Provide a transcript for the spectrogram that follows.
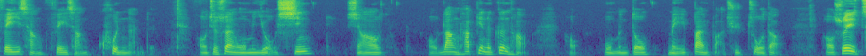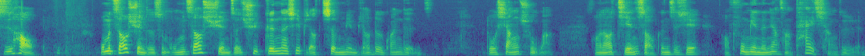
非常非常困难的。哦，就算我们有心想要哦让它变得更好，哦，我们都没办法去做到。哦，所以只好。我们只好选择什么？我们只好选择去跟那些比较正面、比较乐观的人多相处嘛，哦，然后减少跟这些哦负面能量场太强的人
